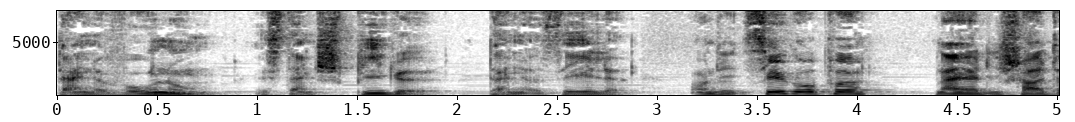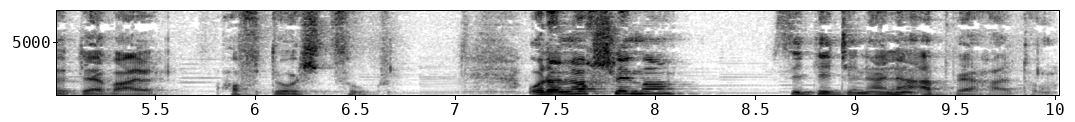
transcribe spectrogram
Deine Wohnung ist ein Spiegel deiner Seele. Und die Zielgruppe, naja, die schaltet derweil auf Durchzug. Oder noch schlimmer, sie geht in eine Abwehrhaltung.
